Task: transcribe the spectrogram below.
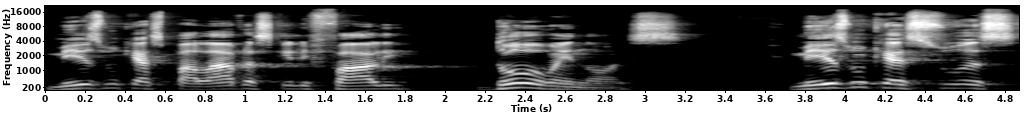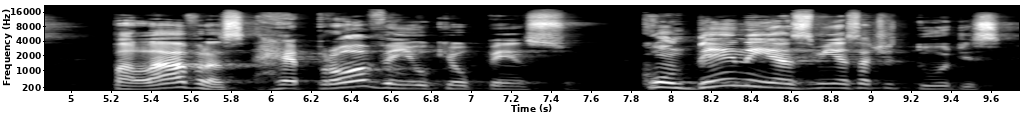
mesmo que as palavras que ele fale doam em nós, mesmo que as suas palavras reprovem o que eu penso, condenem as minhas atitudes,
